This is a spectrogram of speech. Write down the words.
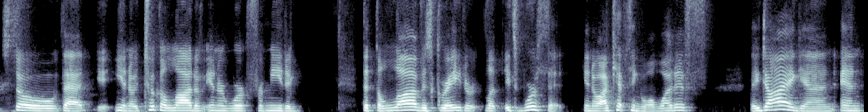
So that you know it took a lot of inner work for me to that the love is greater it's worth it. You know i kept thinking well what if they die again? And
